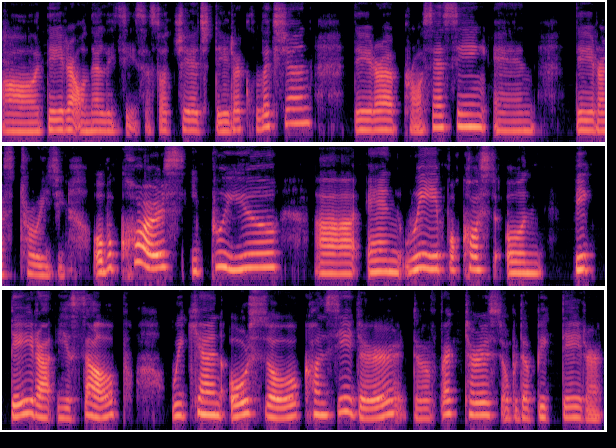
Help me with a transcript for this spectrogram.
uh, data analysis, such as data collection, data processing, and data storage. Of course, if you uh, and we focus on big data itself, we can also consider the factors of the big data,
